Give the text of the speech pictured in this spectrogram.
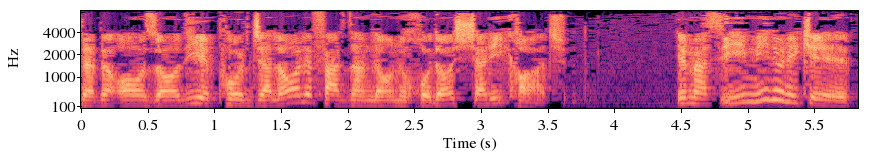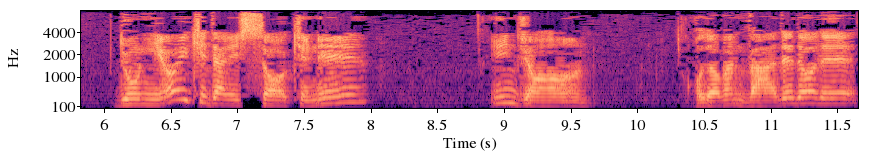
و به آزادی پرجلال فرزندان خدا شریک خواهد شد. یه مسیحی می‌دونه که دنیایی که درش ساکنه این جهان خداوند وعده داده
